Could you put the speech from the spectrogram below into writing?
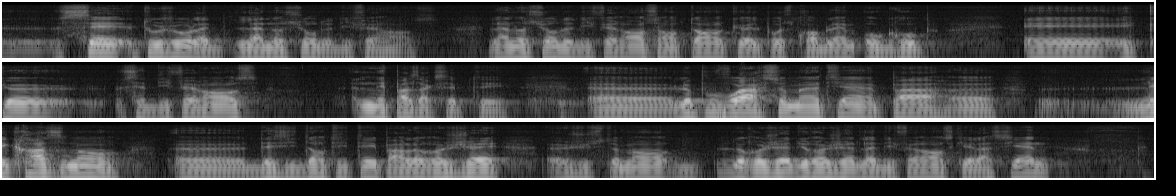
c'est toujours la, notion de différence. La notion de différence en tant qu'elle pose problème au groupe et, que cette différence n'est pas acceptée. Euh, le pouvoir se maintient par euh, l'écrasement euh, des identités par le rejet, justement, le rejet du rejet de la différence qui est la sienne.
